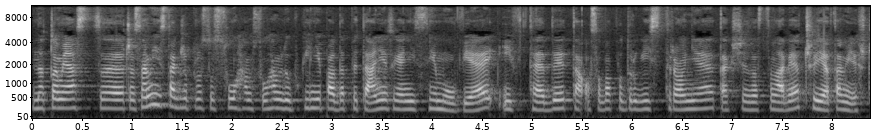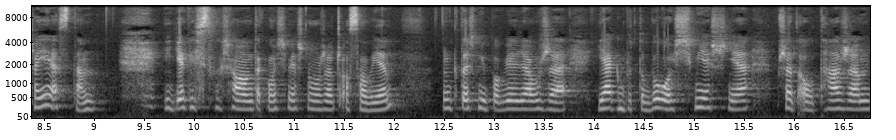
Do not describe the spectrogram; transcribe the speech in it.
Natomiast e, czasami jest tak, że po prostu słucham, słucham, dopóki nie pada pytanie, to ja nic nie mówię i wtedy ta osoba po drugiej stronie tak się zastanawia, czy ja tam jeszcze jestem. I kiedyś słyszałam taką śmieszną rzecz o sobie. Ktoś mi powiedział, że jakby to było śmiesznie przed ołtarzem,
